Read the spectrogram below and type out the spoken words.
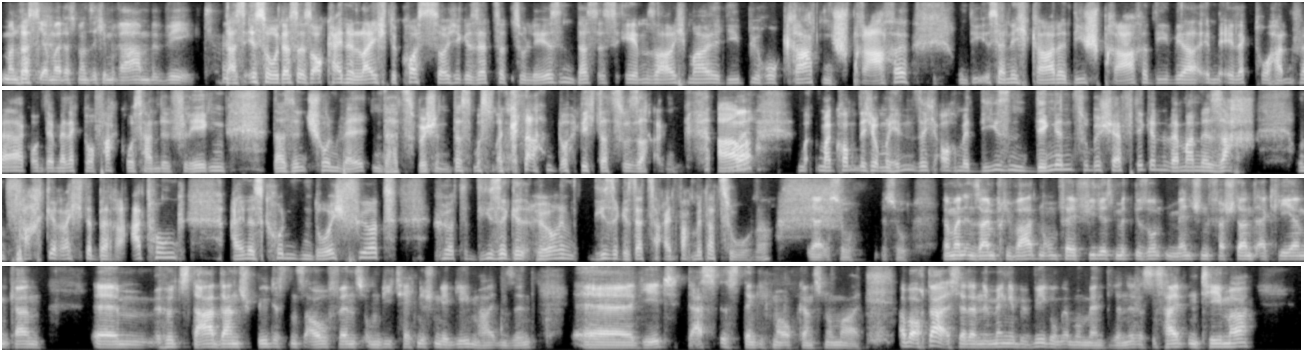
man das, hofft ja mal, dass man sich im Rahmen bewegt. Das ist so, das ist auch keine leichte Kost, solche Gesetze zu lesen. Das ist eben, sage ich mal, die Bürokratensprache. Und die ist ja nicht gerade die Sprache, die wir im Elektrohandwerk und im Elektrofachgroßhandel pflegen. Da sind schon Welten dazwischen. Das muss man klar und deutlich dazu sagen. Aber Weil, man kommt nicht umhin, sich auch mit diesen Dingen zu beschäftigen, wenn man eine sach- und fachgerechte Beratung eines Kunden durchführt hört, hört diese, hören diese Gesetze einfach mit dazu. Ne? Ja, ist so, ist so. Wenn man in seinem privaten Umfeld vieles mit gesundem Menschenverstand erklären kann, ähm, hört es da dann spätestens auf, wenn es um die technischen Gegebenheiten sind, äh, geht. Das ist, denke ich mal, auch ganz normal. Aber auch da ist ja dann eine Menge Bewegung im Moment drin. Ne? Das ist halt ein Thema,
